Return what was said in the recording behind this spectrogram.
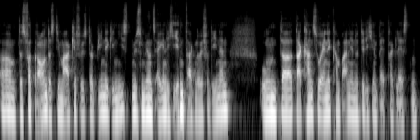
Ähm, das Vertrauen, das die Marke Föstalpine genießt, müssen wir uns eigentlich jeden Tag neu verdienen. Und äh, da kann so eine Kampagne natürlich einen Beitrag leisten.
